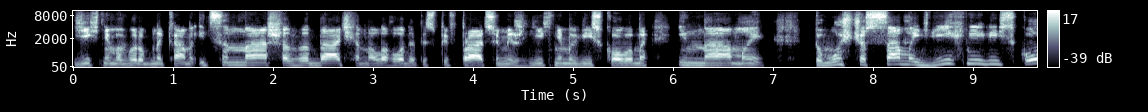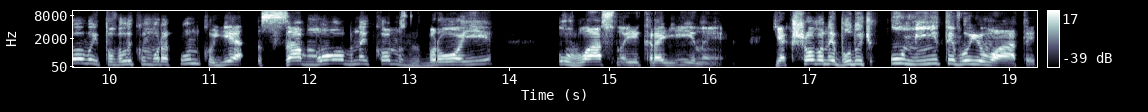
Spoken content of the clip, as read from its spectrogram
їхніми виробниками. І це наша задача налагодити співпрацю між їхніми військовими і нами. Тому що саме їхній військовий, по великому рахунку, є замовником зброї у власної країни. Якщо вони будуть уміти воювати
